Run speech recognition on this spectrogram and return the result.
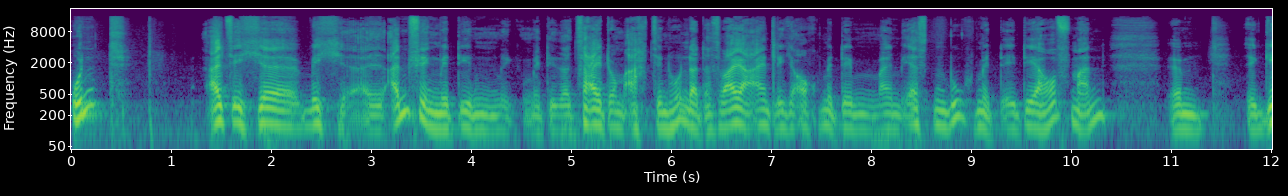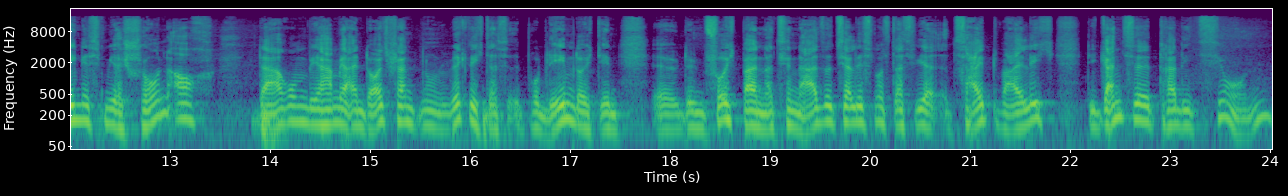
Und als ich äh, mich äh, anfing mit, den, mit dieser Zeit um 1800, das war ja eigentlich auch mit dem, meinem ersten Buch mit E.T.A. Hoffmann, ähm, äh, ging es mir schon auch darum, wir haben ja in Deutschland nun wirklich das Problem durch den, äh, den furchtbaren Nationalsozialismus, dass wir zeitweilig die ganze Tradition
